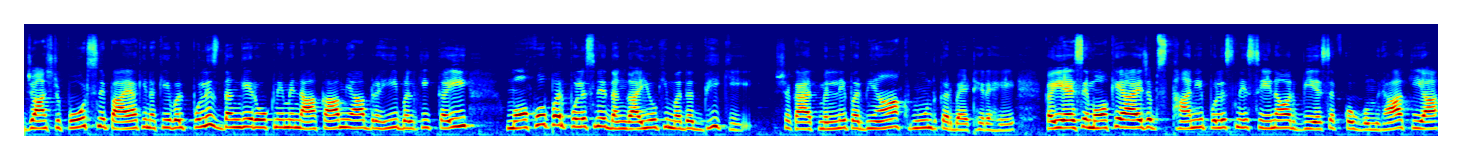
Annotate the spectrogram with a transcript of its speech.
जाँच रिपोर्ट्स ने पाया कि न केवल पुलिस दंगे रोकने में नाकामयाब रही, बल्कि कई मौक़ों पर पुलिस ने दंगाइयों की मदद भी की। शिकायत मिलने पर भी आँख मूंद कर बैठे रहे। कई ऐसे मौके आए जब स्थानीय पुलिस ने सेना और बीएसएफ को गुमराह किया,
